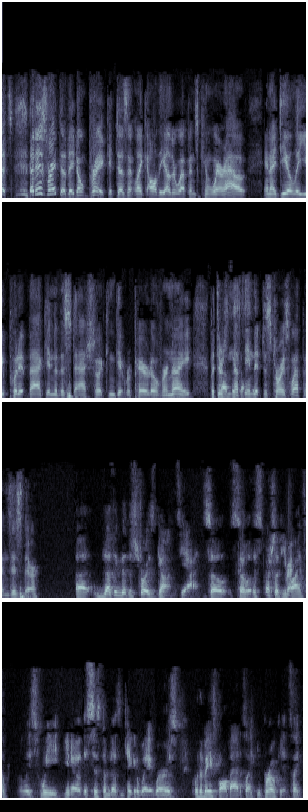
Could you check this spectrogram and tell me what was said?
That's, that is right though. They don't break. It doesn't like all the other weapons can wear out, and ideally you put it back into the stash so it can get repaired overnight. But there's That's nothing exactly. that destroys weapons, is there? Uh, nothing that destroys guns, yeah. So, so especially if you right. find something really sweet, you know, the system doesn't take it away. Whereas with a baseball bat, it's like you broke it. It's like, are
